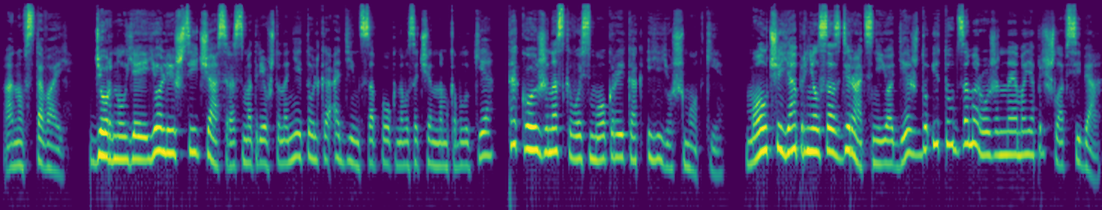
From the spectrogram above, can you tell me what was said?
«А ну, вставай!» Дернул я ее лишь сейчас, рассмотрев, что на ней только один сапог на высоченном каблуке, такой же насквозь мокрый, как и ее шмотки. Молча я принялся сдирать с нее одежду, и тут замороженная моя пришла в себя.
